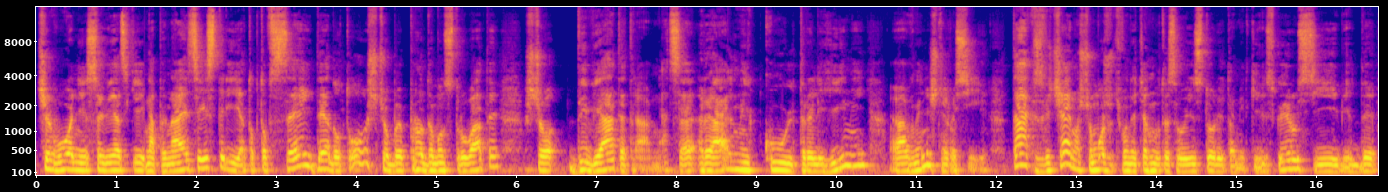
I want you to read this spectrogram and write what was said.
червоні совєтські, напинається істерія. Тобто, все йде до того, щоб продемонструвати, що 9 травня це реальний культ релігійний в нинішній Росії. Так, звичайно, що можуть вони тягнути свою історію там від Київської Русі, від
